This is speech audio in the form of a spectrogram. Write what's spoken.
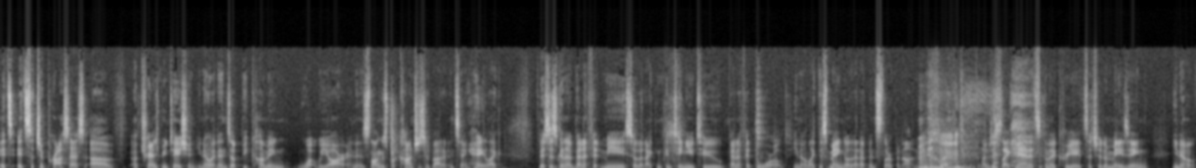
It's it's such a process of of transmutation. You know, it ends up becoming what we are, and as long as we're conscious about it and saying, hey, like this is going to benefit me so that I can continue to benefit the world. You know, like this mango that I've been slurping on. You know, mm-hmm. like, I'm just like, man, it's going to create such an amazing, you know,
